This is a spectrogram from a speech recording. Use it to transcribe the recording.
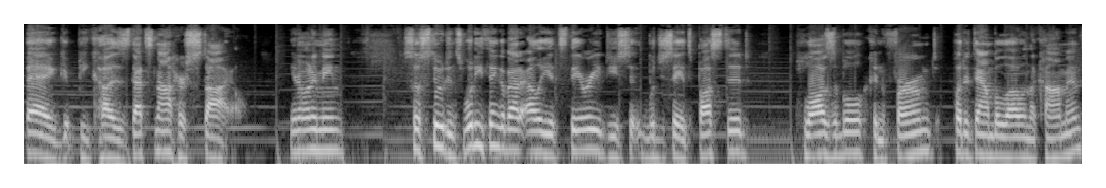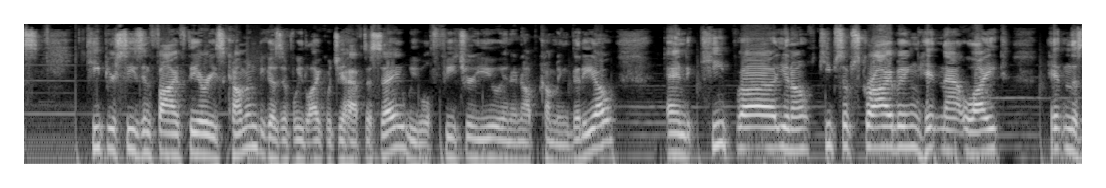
beg because that's not her style. You know what I mean? So, students, what do you think about Elliot's theory? Do you say, would you say it's busted, plausible, confirmed? Put it down below in the comments. Keep your season five theories coming because if we like what you have to say, we will feature you in an upcoming video. And keep, uh, you know, keep subscribing, hitting that like, hitting the,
